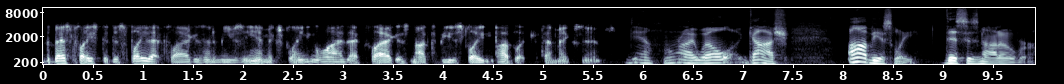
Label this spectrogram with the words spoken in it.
The best place to display that flag is in a museum, explaining why that flag is not to be displayed in public. If that makes sense. Yeah. All right. Well, gosh, obviously this is not over.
